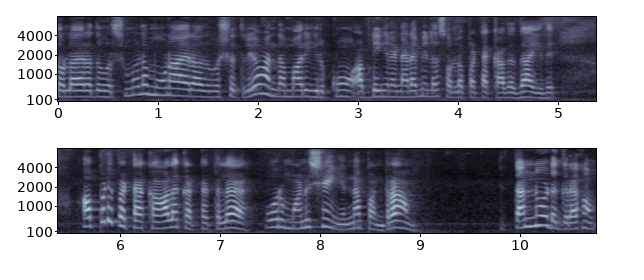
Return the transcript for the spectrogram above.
தொள்ளாயிரது வருஷமோ இல்லை மூணாயிரது வருஷத்துலேயோ அந்த மாதிரி இருக்கும் அப்படிங்கிற நிலமையில சொல்லப்பட்ட கதை தான் இது. அப்படிப்பட்ட காலகட்டத்தில் ஒரு மனுஷன் என்ன பண்ணுறான் தன்னோட கிரகம்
